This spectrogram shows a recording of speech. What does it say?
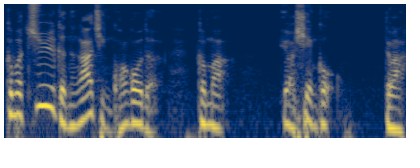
葛末基于搿能介情况高头，葛末要限购，对伐？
